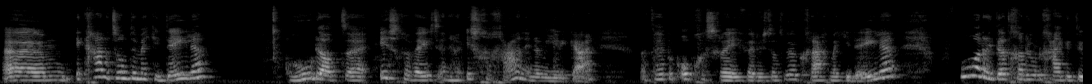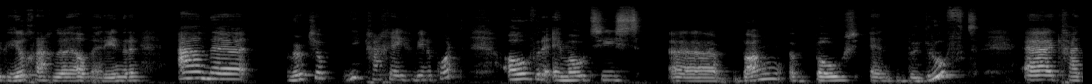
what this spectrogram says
Ehm, ik ga het zo met je delen. Hoe dat uh, is geweest en is gegaan in Amerika. Dat heb ik opgeschreven, dus dat wil ik graag met je delen. Voordat ik dat ga doen, ga ik natuurlijk heel graag willen helpen herinneren aan de workshop die ik ga geven binnenkort. Over de emoties uh, bang, boos en bedroefd. Uh, ik ga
